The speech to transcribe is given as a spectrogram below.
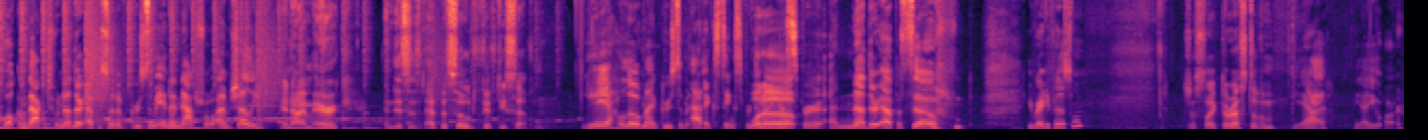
Welcome back to another episode of Gruesome and Unnatural. I'm Shelly. And I'm Eric, and this is episode 57. Yeah, hello, my gruesome addicts. Thanks for What joining us for another episode. you ready for this one? Just like the rest of them. Yeah, yeah, you are.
